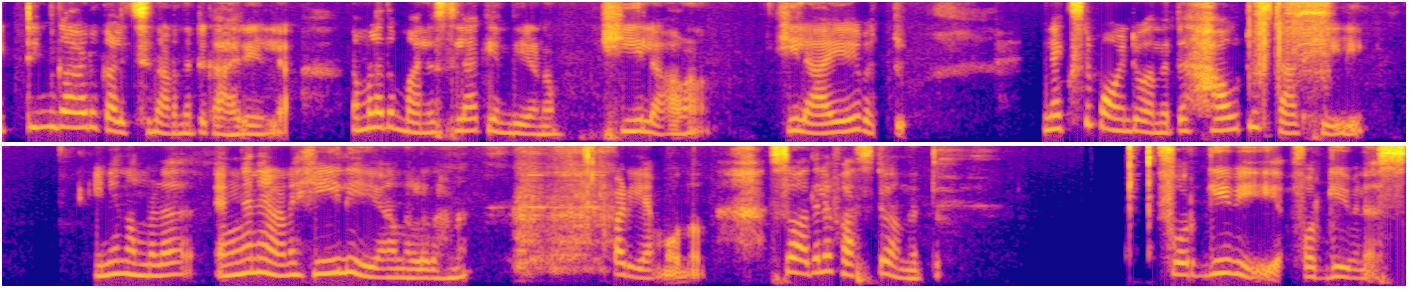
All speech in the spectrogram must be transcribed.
വിക്ടിം കാർഡ് കളിച്ച് നടന്നിട്ട് കാര്യമില്ല. നമ്മളത് മനസ്സിലാക്കി എന്ത് ചെയ്യണം? ഹീലാവണം ഹീലായേ പറ്റൂ. നെക്സ്റ്റ് പോയിന്റ് വന്നിട്ട് ഹൗ ടു സ്റ്റാർട്ട് ഹീലിംഗ് ഇനി നമ്മൾ എങ്ങനെയാണ് ഹീൽ ചെയ്യുക എന്നുള്ളതാണ് പഠിക്കാൻ പോകുന്നത്. സോ അതിൽ ഫസ്റ്റ് വന്നിട്ട് ഫൊർഗീവ് ചെയ്യുക ഫൊർഗീവ്നെസ്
